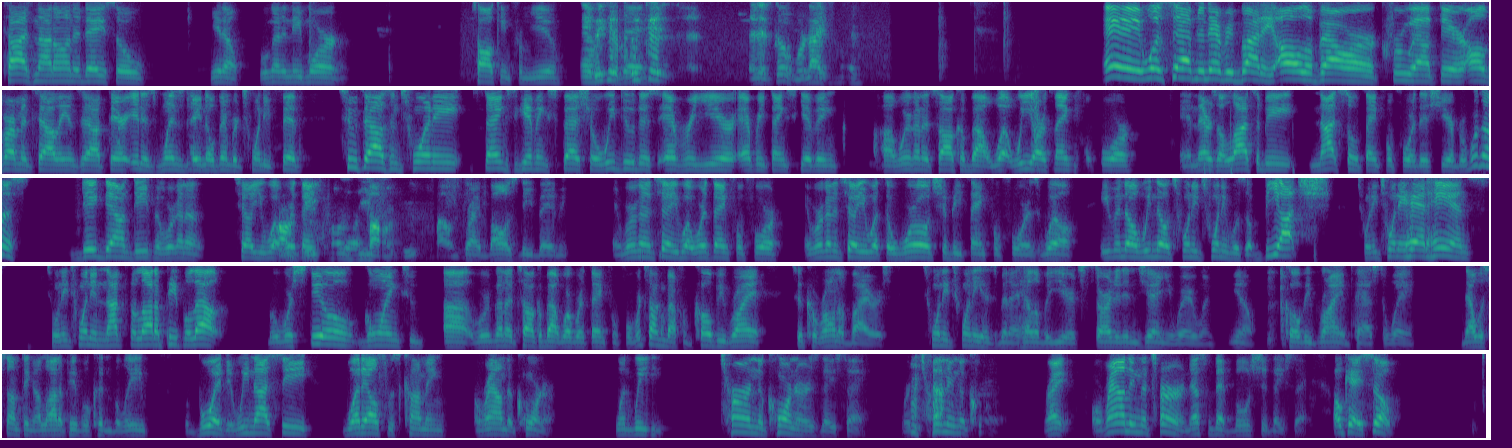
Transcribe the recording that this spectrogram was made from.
Todd's not on today, so you know we're gonna need more talking from you. Hey, we could we could uh, let's go. We're live. Hey, what's happening, everybody? All of our crew out there, all of our Mentalians out there. It is Wednesday, November 25th, 2020, Thanksgiving special. We do this every year, every Thanksgiving. Uh, we're going to talk about what we are thankful for. And there's a lot to be not so thankful for this year, but we're going to dig down deep and we're going to tell you what we're Balls deep. thankful for. Balls deep. Balls deep. Right, balls deep, baby. And we're going to tell you what we're thankful for, and we're going to tell you what the world should be thankful for as well. Even though we know 2020 was a biatch, 2020 had hands, 2020 knocked a lot of people out, but we're still going to uh, we're going to talk about what we're thankful for. We're talking about from Kobe Bryant to coronavirus. 2020 has been a hell of a year. It started in January when you know Kobe Bryant passed away. That was something a lot of people couldn't believe. But boy, did we not see what else was coming around the corner when we turn the corner, as they say. We're turning the corner, right? Or rounding the turn. That's what that bullshit they say. Okay, so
